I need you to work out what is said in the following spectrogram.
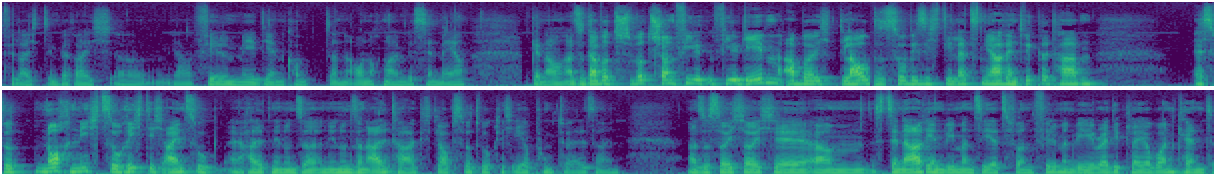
vielleicht im Bereich äh, ja, Film, Medien kommt dann auch noch mal ein bisschen mehr. Genau, also da wird es schon viel, viel geben, aber ich glaube, so wie sich die letzten Jahre entwickelt haben, es wird noch nicht so richtig Einzug erhalten in, unser, in unseren Alltag. Ich glaube, es wird wirklich eher punktuell sein. Also solch, solche ähm, Szenarien, wie man sie jetzt von Filmen wie Ready Player One kennt,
